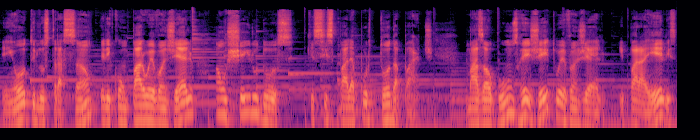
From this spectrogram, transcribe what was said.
Em outra ilustração, ele compara o Evangelho a um cheiro doce que se espalha por toda parte. Mas alguns rejeitam o Evangelho e para eles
